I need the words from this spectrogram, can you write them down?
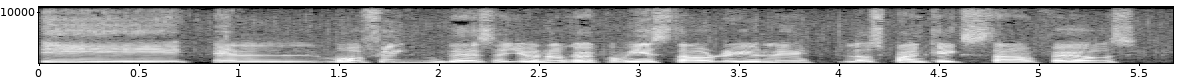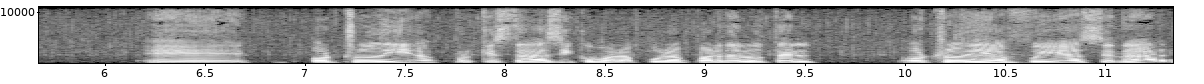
y el muffin de desayuno que comí estaba horrible, los pancakes estaban feos. Eh, otro día, porque estaba así como a la pura par del hotel, otro día Ajá. fui a cenar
